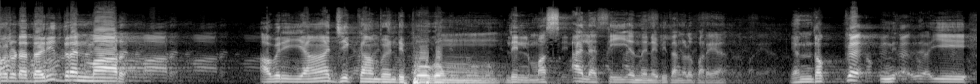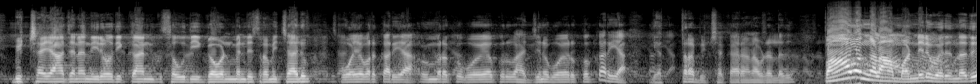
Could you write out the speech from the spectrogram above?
അവരുടെ ദരിദ്രന്മാർ അവർ യാചിക്കാൻ വേണ്ടി പോകും. ലിൽ എന്ന് നബി തങ്ങൾ പറയാൻ എന്തൊക്കെ ഈ ഭിക്ഷയാചന നിരോധിക്കാൻ സൗദി ഗവൺമെന്റ് ശ്രമിച്ചാലും പോയവർക്കറിയാം ഉമ്രക്ക് പോയവർക്കും ഹജ്ജിന് പോയവർക്കൊക്കെ അറിയാം. എത്ര ഭിക്ഷക്കാരാണ് അവിടെ ഉള്ളത്? പാവങ്ങൾ ആ മണ്ണിൽ വരുന്നത്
